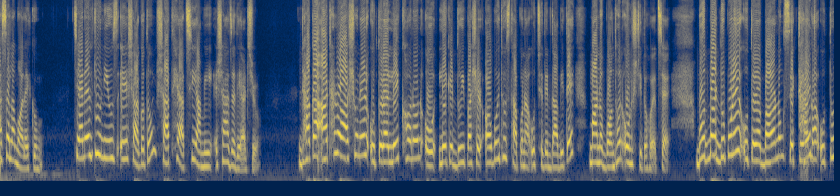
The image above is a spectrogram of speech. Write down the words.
আসসালামু আলাইকুম। চ্যানেল টু নিউজ এ স্বাগতম। সাথে আছি আমি শাহজাদি আর্য ঢাকা আঠারো আসনের উত্তরা লেক খনন ও লেকের দুই পাশের অবৈধ স্থাপনা উচ্ছেদের দাবিতে মানববন্ধন অনুষ্ঠিত হয়েছে। বুধবার দুপুরে উত্তরা বারো নং সেক্টর ঢাকা উত্তর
